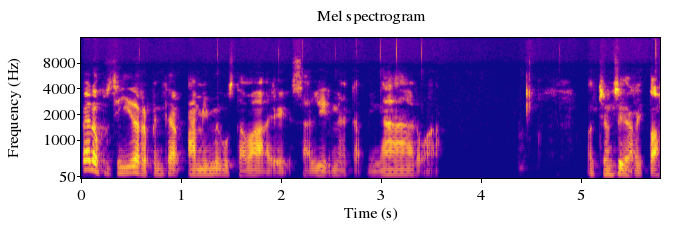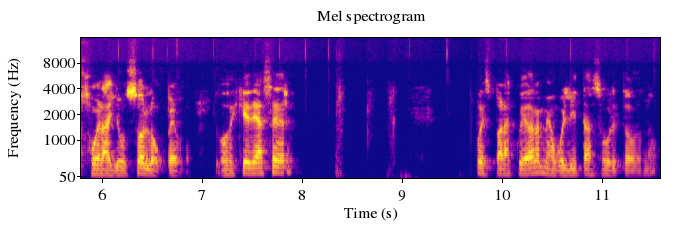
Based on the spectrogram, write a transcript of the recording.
Pero pues sí, de repente a, mí me gustaba eh, salirme a caminar o a, a echar un cigarrito afuera yo solo, pero lo dejé de hacer, pues para cuidar a mi abuelita sobre todo, ¿no?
